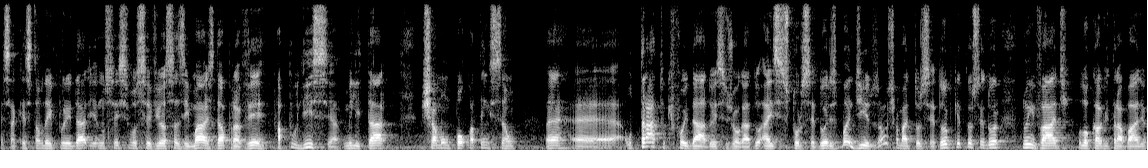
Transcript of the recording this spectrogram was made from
essa questão da impunidade, eu não sei se você viu essas imagens, dá para ver, a polícia militar chamou um pouco a atenção. Né? É, o trato que foi dado a esses jogadores, a esses torcedores, bandidos, vamos chamar de torcedor, porque torcedor não invade o local de trabalho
